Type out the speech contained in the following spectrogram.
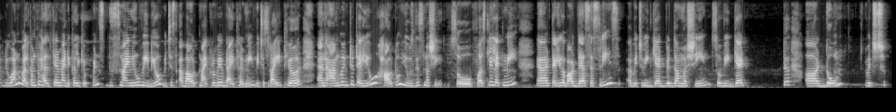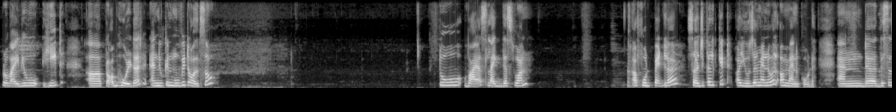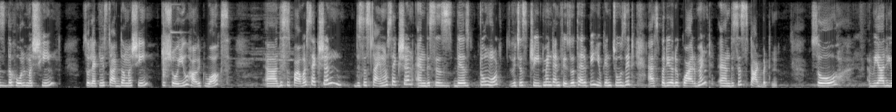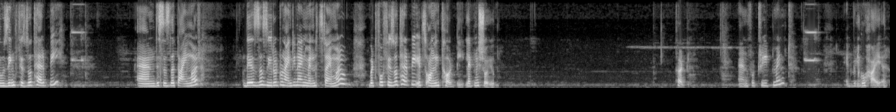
everyone welcome to healthcare medical equipments. This is my new video which is about microwave diathermy which is right here. And i'm going to tell you how to use this machine. So firstly let me uh, tell you about the accessories uh, which we get with the machine. So we get a dome which provide you heat a probe holder and you can move it also two wires like this one a food peddler surgical kit a user manual a man code. And uh, this is the whole machine. So let me start the machine to show you how it works. Uh, this is power section this is timer section and this is there's two modes which is treatment and physiotherapy. You can choose it as per your requirement and this is start button. So we are using physiotherapy and this is the timer there's a 0 to 99 minutes timer but for physiotherapy it's only 30 let me show you. 30 and for treatment it will go higher.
